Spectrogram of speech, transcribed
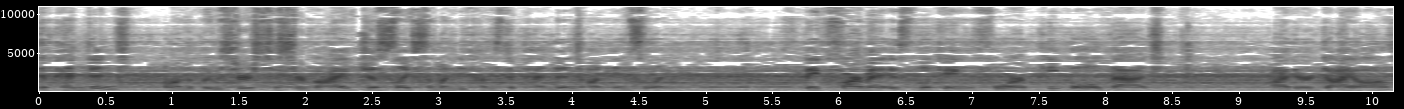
dependent on the boosters to survive, just like someone becomes dependent on insulin. Big Pharma is looking for people that either die off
